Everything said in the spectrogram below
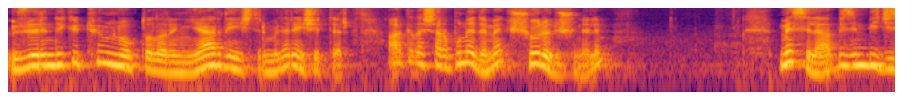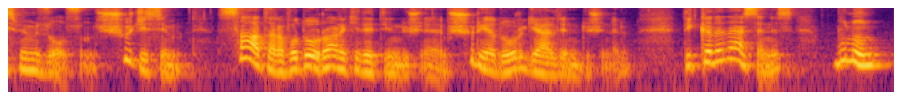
üzerindeki tüm noktaların yer değiştirmeleri eşittir. Arkadaşlar bu ne demek? Şöyle düşünelim. Mesela bizim bir cismimiz olsun. Şu cisim sağ tarafa doğru hareket ettiğini düşünelim. Şuraya doğru geldiğini düşünelim. Dikkat ederseniz bunun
